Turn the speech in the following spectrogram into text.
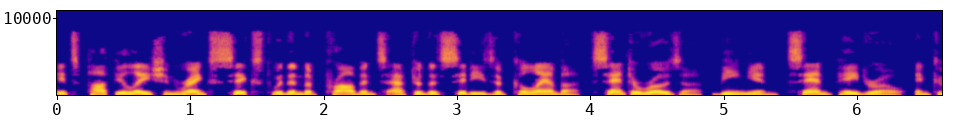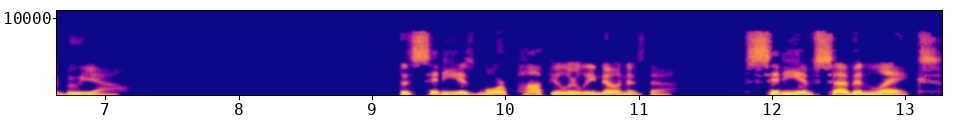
Its population ranks sixth within the province after the cities of Calamba, Santa Rosa, Biñan, San Pedro, and Cabuyao. The city is more popularly known as the City of Seven Lakes.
